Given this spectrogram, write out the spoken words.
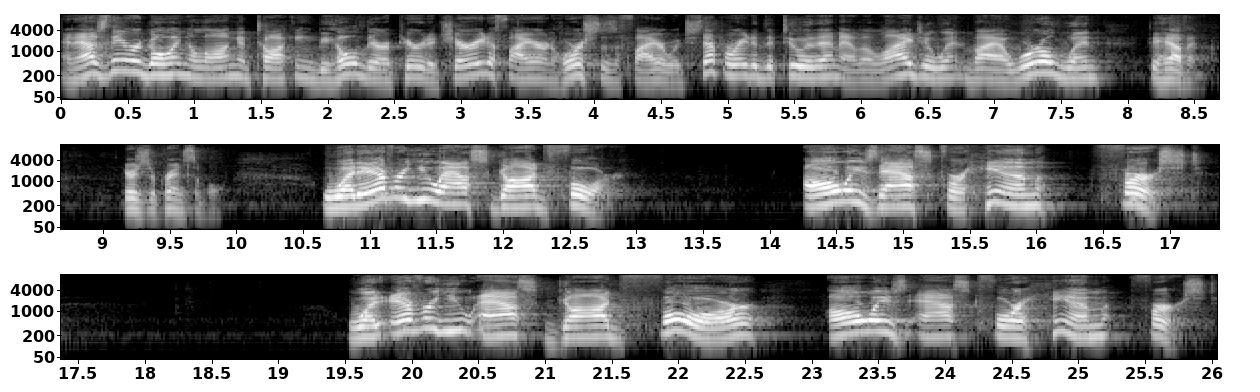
And as they were going along and talking, behold, there appeared a chariot of fire and horses of fire, which separated the two of them, and Elijah went by a whirlwind to heaven. Here's the principle whatever you ask God for, always ask for Him first. Whatever you ask God for, always ask for him first.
